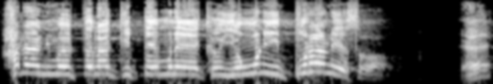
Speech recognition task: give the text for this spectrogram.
하나님을 떠났기 때문에 그 영혼이 불안해서 예?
